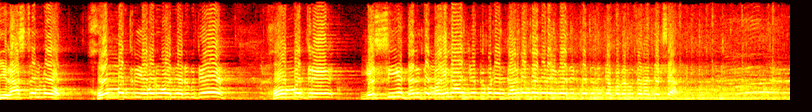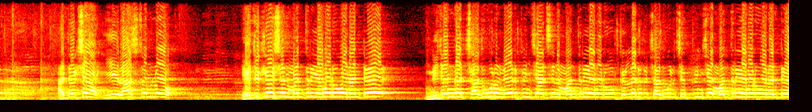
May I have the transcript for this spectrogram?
ఈ రాష్ట్రంలో హోంమంత్రి ఎవరు అని అడిగితే హోంమంత్రి ఎస్సీ దళిత మహిళ అని చెప్పి కూడా నేను గర్వంగా కూడా ఈ వేదిక మీద నుంచి చెప్పగలుగుతాను అధ్యక్ష. అధ్యక్ష ఈ రాష్ట్రంలో ఎడ్యుకేషన్ మంత్రి ఎవరు అని అంటే నిజంగా చదువులు నేర్పించాల్సిన మంత్రి ఎవరు పిల్లలకు చదువులు చెప్పించే మంత్రి ఎవరు అని అంటే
